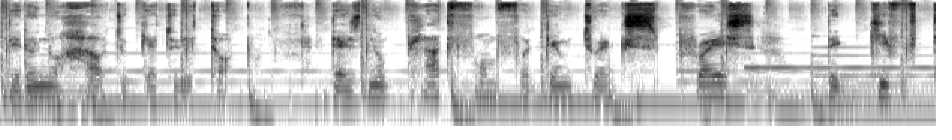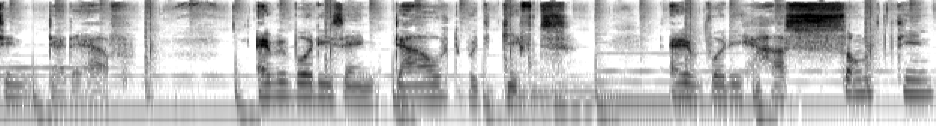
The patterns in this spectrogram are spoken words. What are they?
They don't know how to get to the top. There's no platform for them to express the gifting that they have. Everybody is endowed with gifts. Everybody has something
